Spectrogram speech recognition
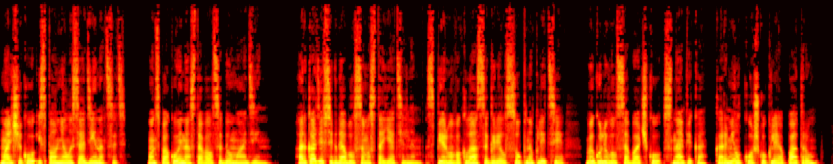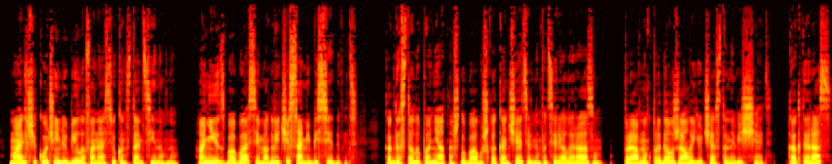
мальчику исполнялось одиннадцать, он спокойно оставался дома один. Аркадий всегда был самостоятельным. С первого класса грел суп на плите, выгуливал собачку Снапика, кормил кошку Клеопатру. Мальчик очень любил Афанасию Константиновну. Они с бабасей могли часами беседовать. Когда стало понятно, что бабушка окончательно потеряла разум, правнук продолжал ее часто навещать. Как-то раз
